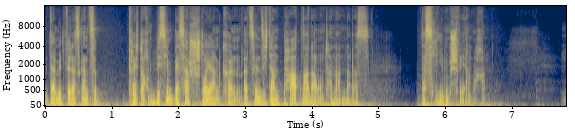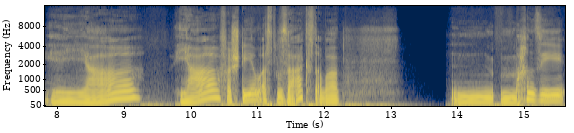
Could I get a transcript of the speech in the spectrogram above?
damit wir das Ganze vielleicht auch ein bisschen besser steuern können, als wenn sich dann Partner da untereinander das, das Leben schwer machen. Ja, ja, verstehe, was du sagst, aber machen sie,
